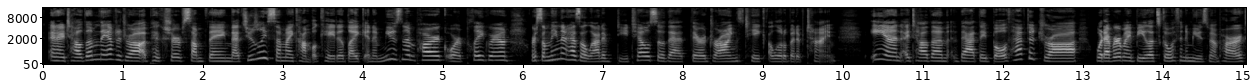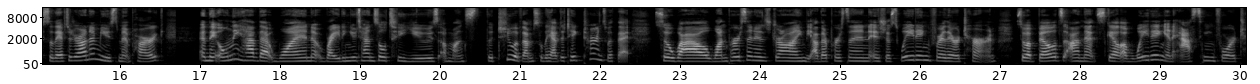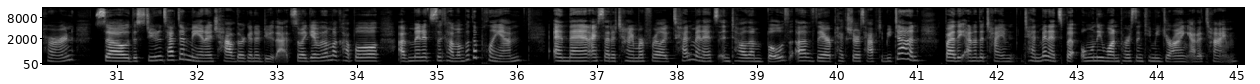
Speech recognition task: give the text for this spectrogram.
And I tell them they have to draw a picture of something that's usually semi complicated, like an amusement park or a playground or something that has a lot of detail so that their drawings take a little bit of time. And I tell them that they both have to draw whatever it might be. Let's go with an amusement park. So they have to draw an amusement park and they only have that one writing utensil to use amongst the two of them. So they have to take turns with it. So while one person is drawing, the other person is just waiting for their turn. So it builds on that skill of waiting and asking for a turn. So the students have to manage how they're going to do that. So I give them a couple of minutes to come up with a plan. And then I set a timer for like 10 minutes and tell them both of their pictures have to be done by the end of the time 10 minutes, but only one person can be drawing at a time.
